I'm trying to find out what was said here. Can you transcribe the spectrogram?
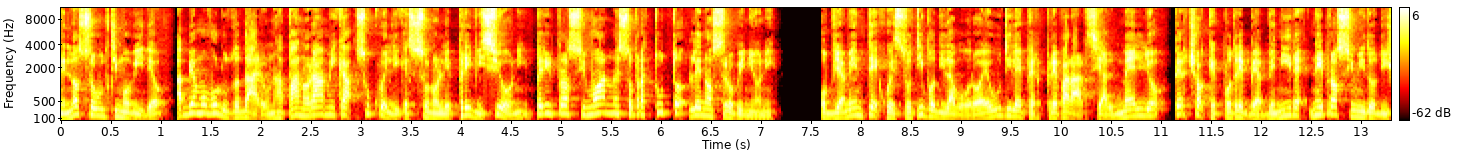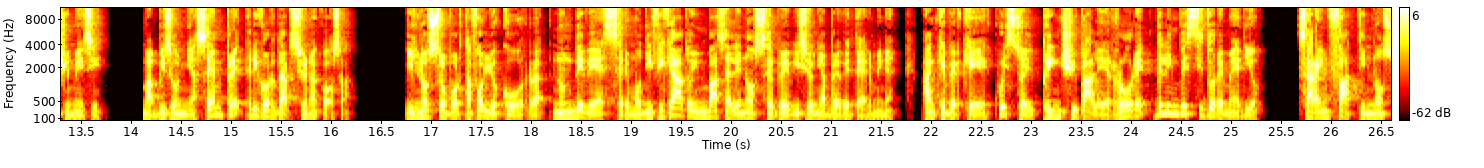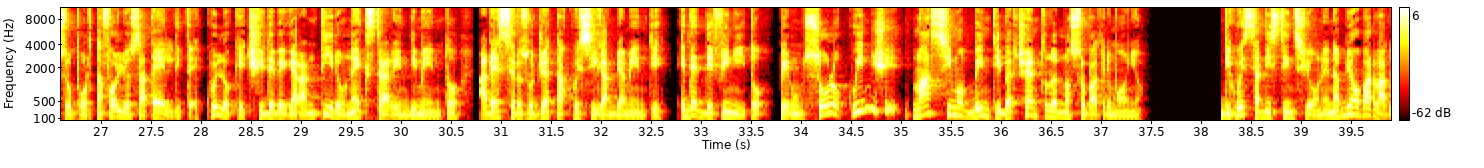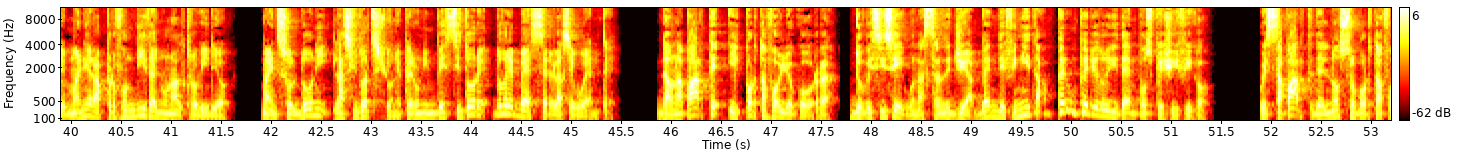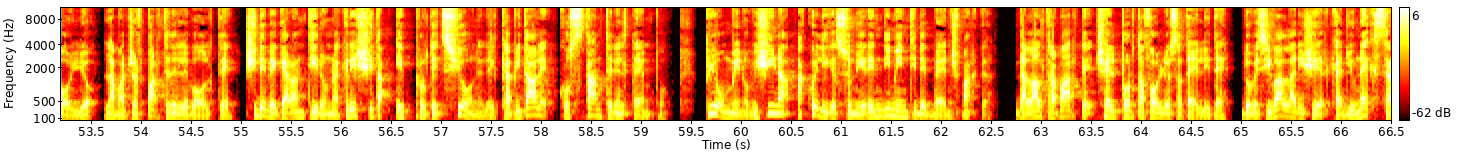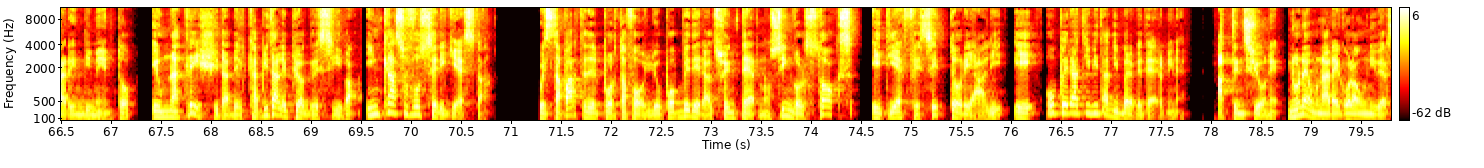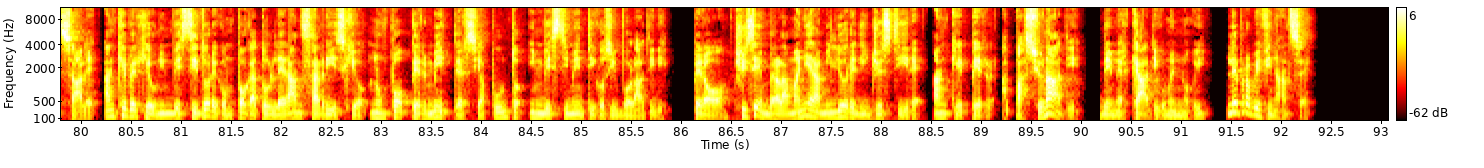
Nel nostro ultimo video abbiamo voluto dare una panoramica su quelli che sono le previsioni per il prossimo anno e soprattutto le nostre opinioni. Ovviamente questo tipo di lavoro è utile per prepararsi al meglio per ciò che potrebbe avvenire nei prossimi 12 mesi, ma bisogna sempre ricordarsi una cosa. Il nostro portafoglio core non deve essere modificato in base alle nostre previsioni a breve termine, anche perché questo è il principale errore dell'investitore medio. Sarà infatti il nostro portafoglio satellite quello che ci deve garantire un extra rendimento ad essere soggetto a questi cambiamenti ed è definito per un solo 15 massimo 20% del nostro patrimonio. Di questa distinzione ne abbiamo parlato in maniera approfondita in un altro video, ma in soldoni la situazione per un investitore dovrebbe essere la seguente. Da una parte il portafoglio core, dove si segue una strategia ben definita per un periodo di tempo specifico. Questa parte del nostro portafoglio, la maggior parte delle volte, ci deve garantire una crescita e protezione del capitale costante nel tempo, più o meno vicina a quelli che sono i rendimenti dei benchmark. Dall'altra parte c'è il portafoglio satellite, dove si va alla ricerca di un extra rendimento e una crescita del capitale più aggressiva in caso fosse richiesta. Questa parte del portafoglio può vedere al suo interno single stocks, ETF settoriali e operatività di breve termine. Attenzione, non è una regola universale, anche perché un investitore con poca tolleranza al rischio non può permettersi appunto investimenti così volatili. Però ci sembra la maniera migliore di gestire, anche per appassionati dei mercati come noi, le proprie finanze.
